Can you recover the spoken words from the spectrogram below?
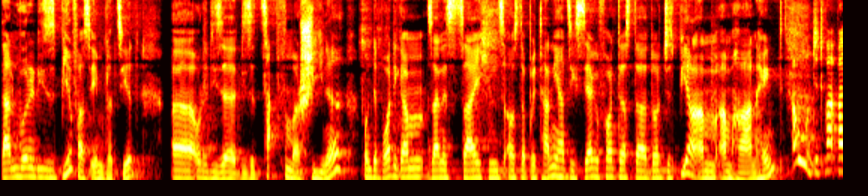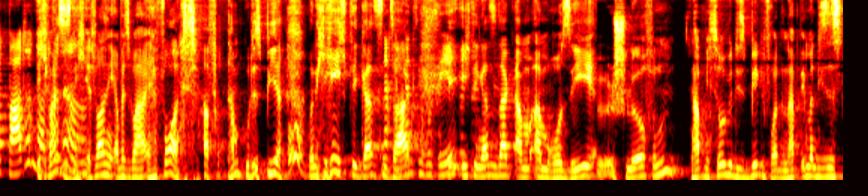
Dann wurde dieses Bierfass eben platziert. Äh, oder diese, diese Zapfenmaschine. Und der Bräutigam seines Zeichens aus der Bretagne hat sich sehr gefreut, dass da deutsches Bier am, am Hahn hängt. Oh, das war, was war denn da Ich weiß es nicht, ich weiß nicht, aber es war hervorragend. Es war verdammt gutes Bier. Und ich, ich den ganzen Oh. Nach Tag, ganzen ich, ich den ganzen Tag am, am Rosé äh, schlürfen, habe mich so über dieses Bier gefreut und habe immer dieses,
